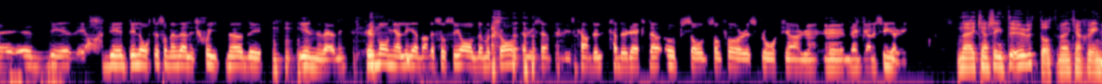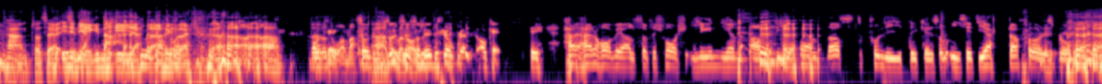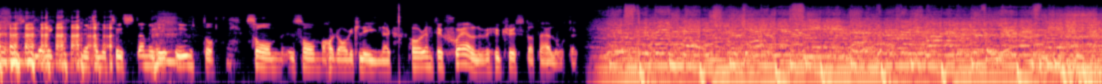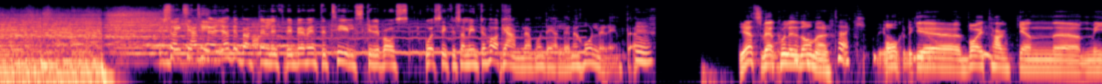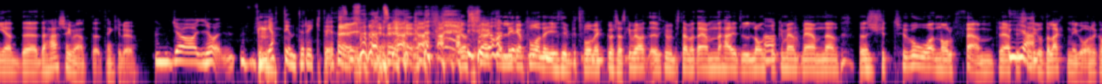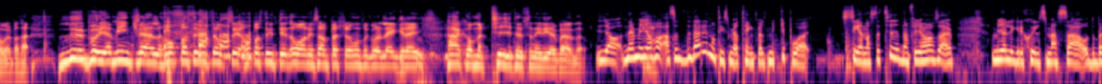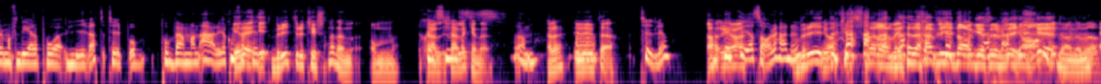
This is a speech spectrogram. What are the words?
det, ja, det, det låter som en väldigt skitnödig invändning. Hur många ledande socialdemokrater exempelvis kan du, kan du räkna upp som, som förespråkar eh, legalisering? Nej, kanske inte utåt, men kanske internt så att säga. I I sin sitt egen hjärta. Men det exakt. Okej. Så, du tror att, okej. Hej, Här, här har vi alltså försvarslinjen att det är endast politiker som i sitt hjärta förespråkar men som är tysta med det utåt som, som har dragit linjer. Hör inte själv hur krystat det här låter. Höja debatten lite. Vi behöver inte tillskriva oss åsikter som vi inte har. Gamla modellerna håller inte. Yes, välkommen lilla damer. Tack. Och eh, vad är tanken eh, med eh, det här segmentet, tänker du? Ja, jag vet inte riktigt. Att, Jag försökte hade- ligga på dig i typ två veckor sedan. Ska vi, ha, ska vi bestämma ett ämne? Här är ett långt Ja. dokument med ämnen. Sen 22.05, när jag precis Ja. gått och lagt mig igår, så kommer det bara så här. Nu börjar min kväll! Hoppas du inte, också, hoppas du inte är en ordningsam person som går och lägger dig. Här kommer 10 000 idéer på ämnen. Ja, nej men jag har, alltså, det där är någonting som jag har tänkt väldigt mycket på senaste tiden. För jag har så här, jag ligger i skilsmässa och då börjar man fundera på livet, typ, och på vem man är. Och jag kom Är det, till bryter du tystnaden om kär, kärleken nu? Eller? Är Ja. du ute? Tydligen. Ja, ja. jag sa det här nu. Bryter tystnaden. det här blir dagens rubrik. Ja, det är klart, alltså.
